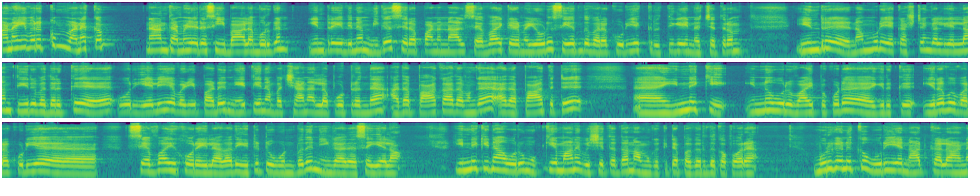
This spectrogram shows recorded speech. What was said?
அனைவருக்கும் வணக்கம். நான் தமிழரசி பாலமுருகன். இன்றைய தினம் மிக சிறப்பான நாள் செவ்வாய்க்கிழமையோடு சேர்ந்து வரக்கூடிய கிருத்திகை நட்சத்திரம். இன்று நம்முடைய கஷ்டங்கள் எல்லாம் தீருவதற்கு ஒரு எளிய வழிபாடு நேற்றே நம்ம சேனலில் போட்டிருந்தேன். அதை பார்க்காதவங்க அதை பார்த்துட்டு இன்னைக்கு இன்னும் ஒரு வாய்ப்பு கூட இருக்குது இரவு வரக்கூடிய செவ்வாய் ஹோரையில் அதாவது எட்டு டு ஒன்பது நீங்கள் அதை செய்யலாம். இன்னைக்கு நான் ஒரு முக்கியமான விஷயத்தை தான் நான் உங்ககிட்ட பகிர்ந்துக்க போகிறேன் முருகனுக்கு உரிய நாட்களான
